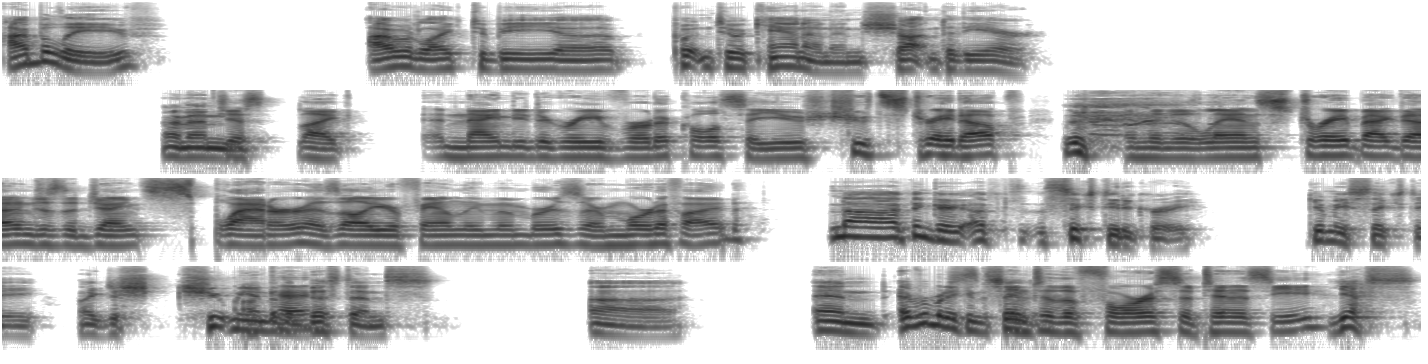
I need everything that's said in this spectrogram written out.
I believe I would like to be uh, put into a cannon and shot into the air. And then Just like a 90 degree vertical, so you shoot straight up and then just land straight back down and just a giant splatter as all your family members are mortified. no, I think a, a 60 degree. Give me 60. Like just sh- shoot me into the distance. Uh, and everybody can say into the forests of Tennessee. yes.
